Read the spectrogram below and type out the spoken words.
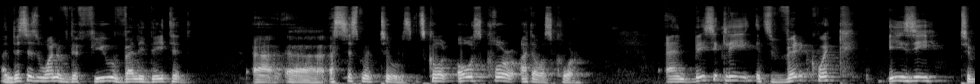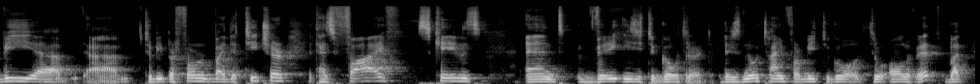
And this is one of the few validated uh, uh, assessment tools. It's called O score or Ottawa score. And basically, it's very quick, easy to be, uh, uh to be performed by the teacher. It has five scales and very easy to go through it. There is no time for me to go through all of it, but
